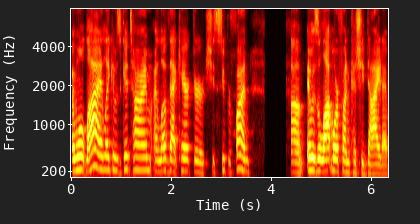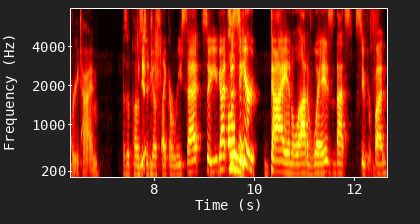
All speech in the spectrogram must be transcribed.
I won't lie, like it was a good time. I love that character. She's super fun. Um, it was a lot more fun because she died every time, as opposed Yeah. to just like a reset. So you got to Oh. see her die in a lot of ways. That's super fun.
